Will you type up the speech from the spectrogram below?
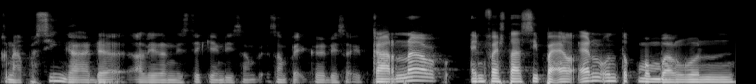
kenapa sih nggak ada aliran listrik yang di sampai sampai ke desa itu? Karena investasi PLN untuk membangun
